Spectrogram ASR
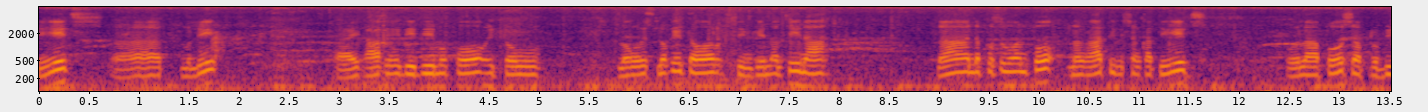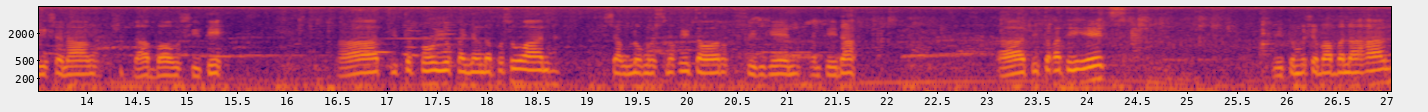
katiits at muli ay aking ididimo po itong long range locator single antenna na napusuan po ng ating isang katiits mula po sa probinsya ng Davao City. At ito po yung kanyang napusuan, isang long range locator single antenna. At ito katiits, dito mo siya babalahan.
